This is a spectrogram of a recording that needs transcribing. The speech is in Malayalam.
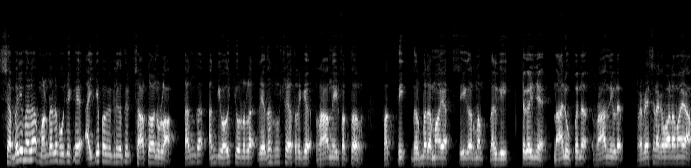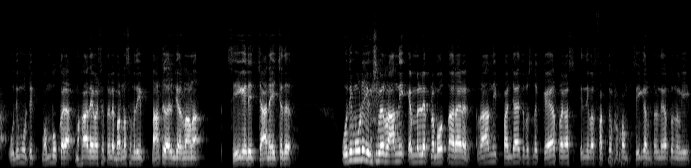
ശബരിമല മണ്ഡല പൂജയ്ക്ക് അയ്യപ്പ വിഗ്രഹത്തിൽ ചാർത്താനുള്ള തങ്ക അങ്കി വഹിച്ചുകൊണ്ടുള്ള രഥഘോഷയാത്രയ്ക്ക് റാന്നിയിൽ ഭക്തർ ഭക്തി നിർഭരമായ സ്വീകരണം നൽകി. കഴിഞ്ഞ് നാലുപ്പന് റാന്നിയുടെ പ്രവേശന കവാടമായ ഉദിമൂട്ടിൽ വമ്പൂക്കര മഹാദേവക്ഷത്തിലെ ഭരണസമിതിയും നാട്ടുകാരും ചേർന്നാണ് സ്വീകരിച്ചാനയിച്ചത്. ഉദിമൂട് ജംഗ്ഷനിൽ Ranni M L A Pramod Narayanan Ranni panchayat president K R Prakash എന്നിവർ ഭക്തർക്കൊപ്പം സ്വീകരണത്തിന് നേതൃത്വം നൽകി.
